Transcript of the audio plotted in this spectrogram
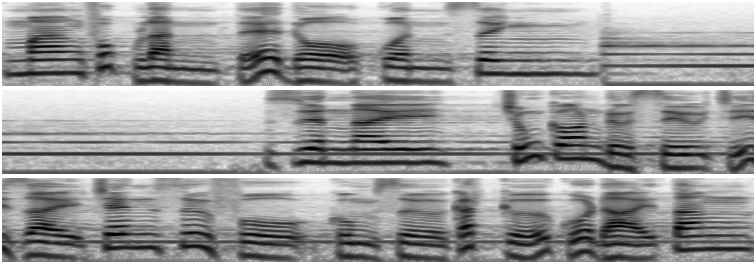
mang phúc lành tế độ quần sinh. Duyên này, chúng con được sự chỉ dạy trên Sư Phụ cùng sự cắt cử của Đại Tăng,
